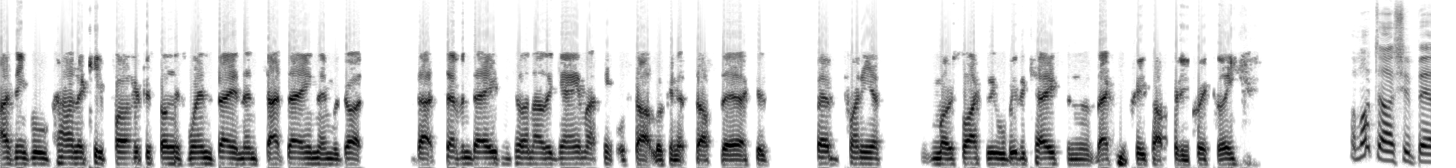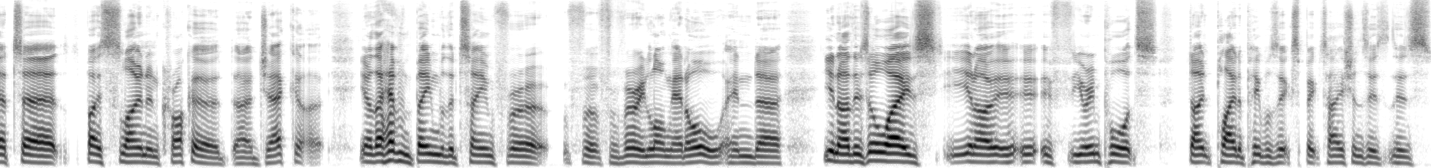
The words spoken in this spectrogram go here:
I think we'll kind of keep focused on this Wednesday and then Saturday, and then we've got that seven days until another game, I think we'll start looking at stuff there because Feb 20th most likely will be the case, and that can creep up pretty quickly. I'd like to ask you about uh, both Sloan and Crocker, uh, Jack. Uh, you know, they haven't been with the team for for, for very long at all, and uh, you know, there's always, you know, if your imports don't play to people's expectations. There's, there's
